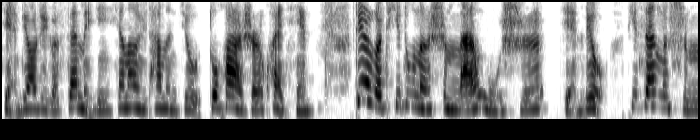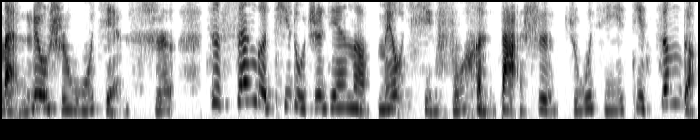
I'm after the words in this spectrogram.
减掉这个三美金，相当于他们就多花了十二块钱。第二个梯度呢是满五十减六。第三个是满六十五减十，这三个梯度之间呢没有起伏很大，是逐级递增的，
